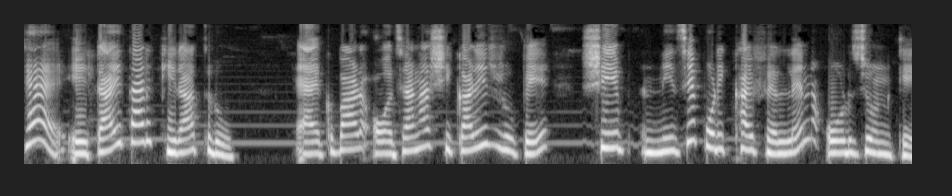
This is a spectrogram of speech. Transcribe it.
হ্যাঁ এটাই তার কিরাত রূপ। একবার অজানা শিকারীর রূপে শিব নিজে পরীক্ষায় ফেললেন অর্জুনকে।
